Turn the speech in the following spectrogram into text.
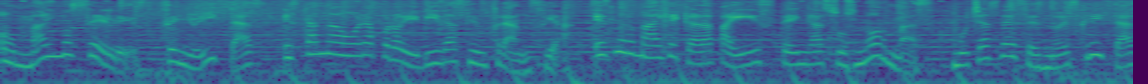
o mademoiselles, señoritas, están ahora prohibidas en Francia. Es normal que cada país tenga sus normas, muchas veces no escritas,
